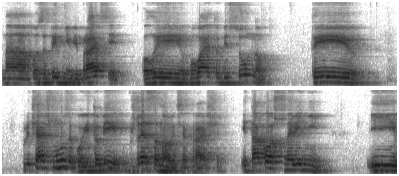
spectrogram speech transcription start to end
на позитивні вібрації. Коли буває тобі сумно, ти включаєш музику, і тобі вже становиться краще. І також на війні. І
